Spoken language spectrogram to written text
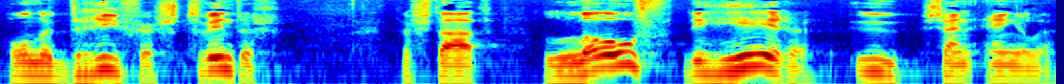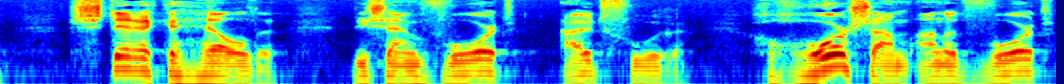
103, vers 20. Daar staat: Loof de Heere, u zijn engelen, sterke helden, die zijn woord uitvoeren, gehoorzaam aan het woord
